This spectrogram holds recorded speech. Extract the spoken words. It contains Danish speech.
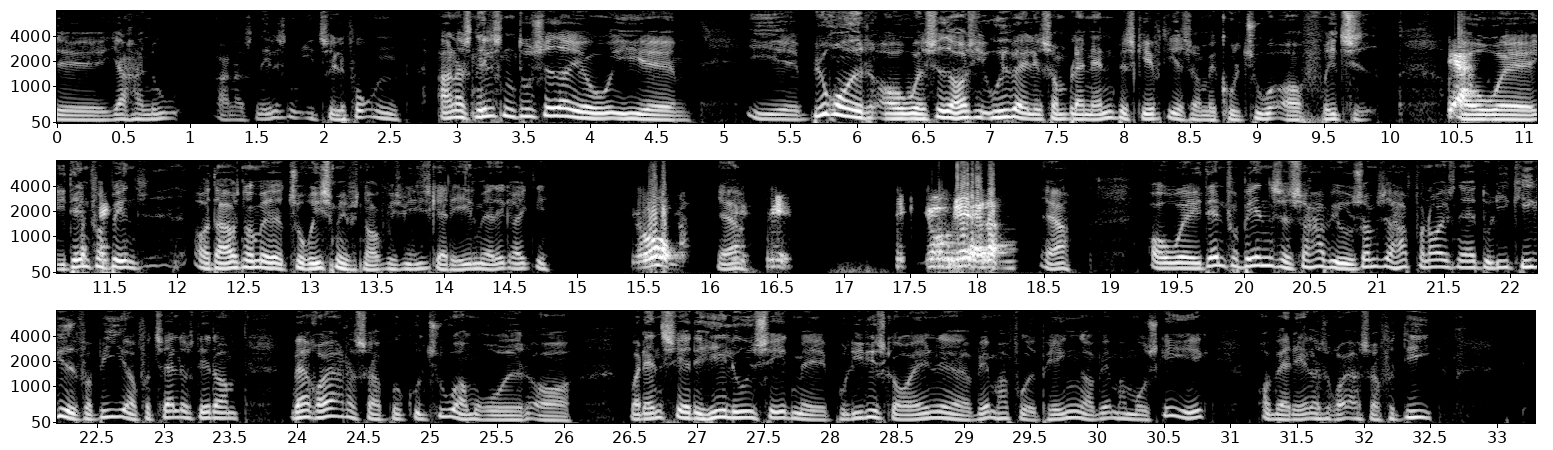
at øh, jeg har nu Anders Nielsen i telefonen. Anders Nielsen, du sidder jo i, øh, i øh, byrådet og øh, sidder også i udvalget, som blandt andet beskæftiger sig med kultur og fritid. Ja. Og øh, i den okay. forbindelse, og der er også noget med turisme, hvis nok, hvis vi lige skal have det hele med, er det ikke rigtigt? Jo, Ja. det, det, jo, det er der. Ja. Og øh, i den forbindelse, så har vi jo samtidig haft fornøjelsen af, at du lige kiggede forbi og fortalte os lidt om, hvad rører der sig på kulturområdet, og hvordan ser det hele ud set med politiske øjne, og hvem har fået penge, og hvem har måske ikke, og hvad det ellers rører sig. Fordi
